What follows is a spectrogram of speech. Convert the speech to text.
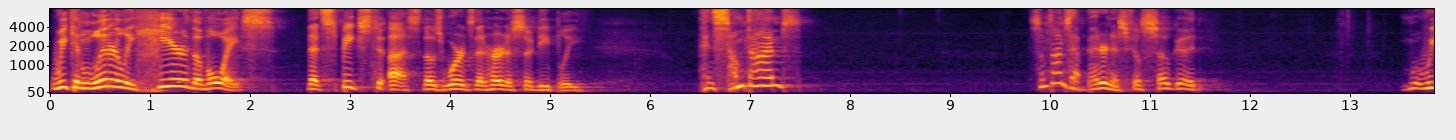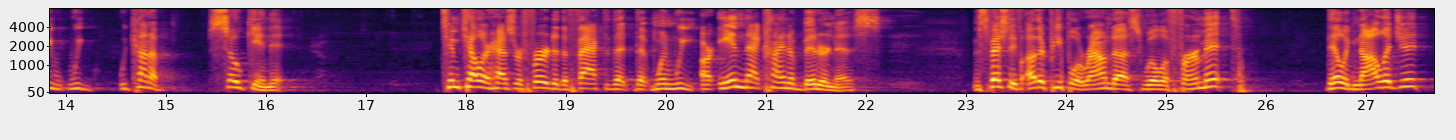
We can literally hear the voice that speaks to us, those words that hurt us so deeply. And sometimes Sometimes that bitterness feels so good. We, we, we kind of soak in it. Tim Keller has referred to the fact that, that when we are in that kind of bitterness, especially if other people around us will affirm it, they'll acknowledge it.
